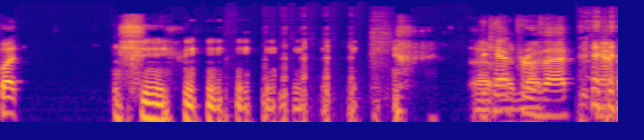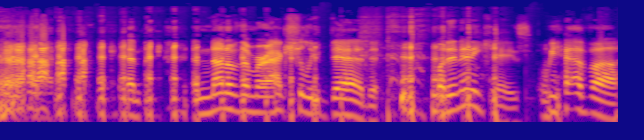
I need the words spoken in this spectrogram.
but. Uh, You can't prove that. You can't prove that. and and none of them are actually dead. But in any case, we have uh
